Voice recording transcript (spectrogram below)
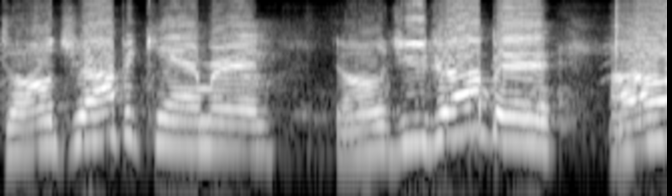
Don't drop it, Cameron. Don't you drop it. Oh.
